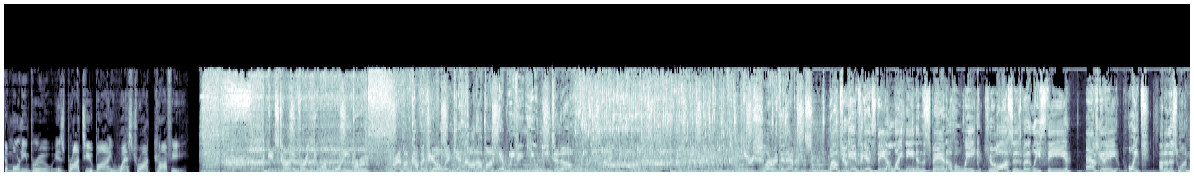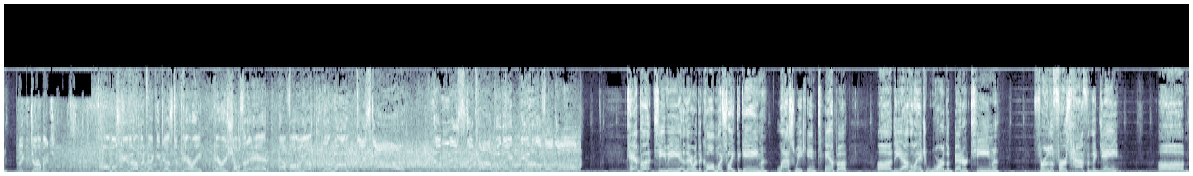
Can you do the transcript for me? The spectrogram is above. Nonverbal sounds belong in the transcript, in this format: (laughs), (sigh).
The Morning Brew is brought to you by West Rock Coffee. It's time for your morning brew. Grab a cup of Joe and get caught up on everything you need to know. Here's Schlereth and Evans. Well, two games against the Lightning in the span of a week, two losses, but at least the Avs get a point out of this one. McDermott almost gave it up. In fact, he does to Perry. Perry shovels it ahead. Now following up, little move. They score! The with a beautiful goal. Tampa TV there with the call, much like the game last week in Tampa. Uh, the Avalanche were the better team through the first half of the game. Um,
